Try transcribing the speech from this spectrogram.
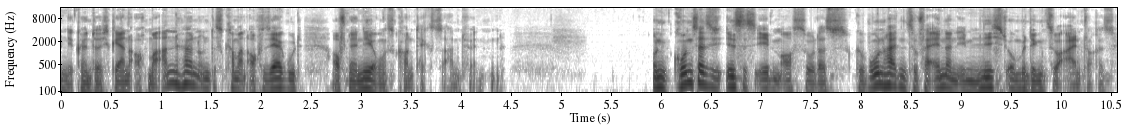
Und ihr könnt euch gerne auch mal anhören und das kann man auch sehr gut auf den Ernährungskontext anwenden. Und grundsätzlich ist es eben auch so, dass Gewohnheiten zu verändern eben nicht unbedingt so einfach ist.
